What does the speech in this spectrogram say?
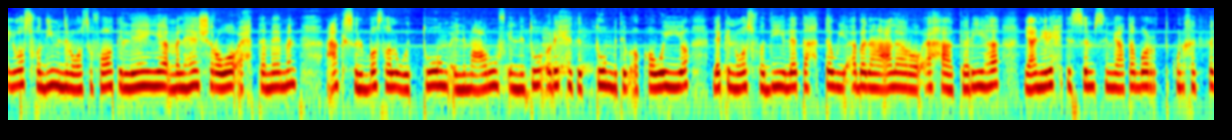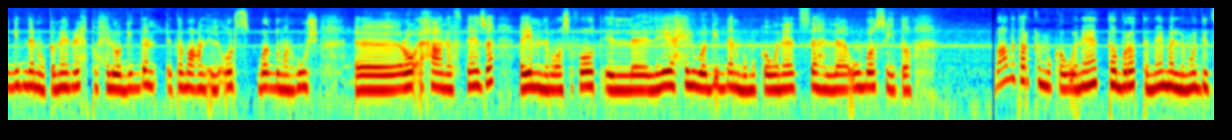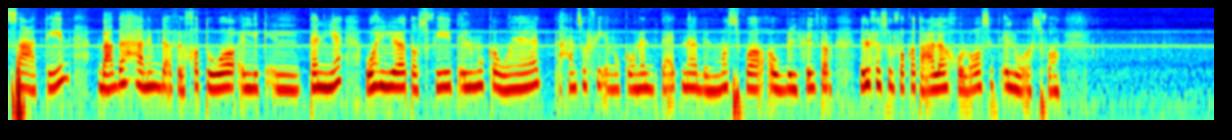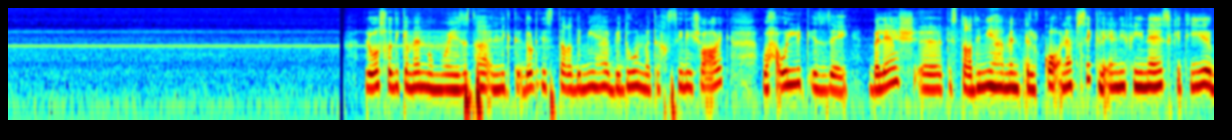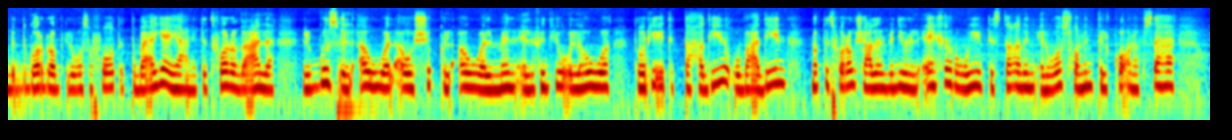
الوصفة دي من الوصفات اللي هي ملهاش روائح تماما عكس البصل والثوم اللي معروف إن ريحة الثوم بتبقى قوية لكن الوصفة دي لا تحتوي ابدا على رائحة كريهة. يعني ريحة السمسم يعتبر تكون خفيفة جدا وكمان ريحته حلوة جدا. طبعا القرص برضو ملهوش آه رائحة نفاذة. هي من الوصفات اللي هي حلوة جدا بمكونات سهلة وبسيطة. بعد ترك المكونات تبرد تماما لمدة ساعتين. بعدها هنبدأ في الخطوة التانية وهي تصفية المكونات. هنصفي المكونات بتاعتنا بالمصفى أو بالفلتر للحصول فقط على خلاصة الوصفة. الوصفة دي كمان من مميزاتها إنك تقدري تستخدميها بدون ما تغسلي شعرك. وهقولك إزاي. بلاش تستخدميها من تلقاء نفسك لأن في ناس كتير بتجرب الوصفات الطبيعية يعني تتفرج على الجزء الأول أو الشق الأول من الفيديو اللي هو طريقة التحضير وبعدين ما بتتفرجش على الفيديو للآخر وبتستخدم الوصفة من تلقاء نفسها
